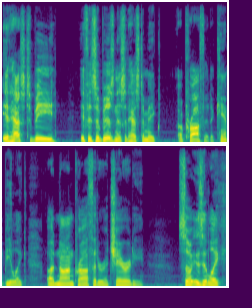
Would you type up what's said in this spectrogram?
it has to be, if it's a business, it has to make a profit. It can't be like a non-profit or a charity. So is it like,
